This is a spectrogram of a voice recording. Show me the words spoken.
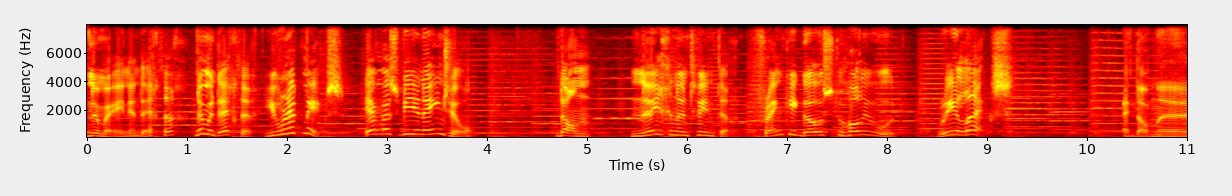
Nummer 31. Nummer 30, Eurythmics. There Must Be An Angel. Dan 29, Frankie Goes to Hollywood. Relax. En dan eh,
